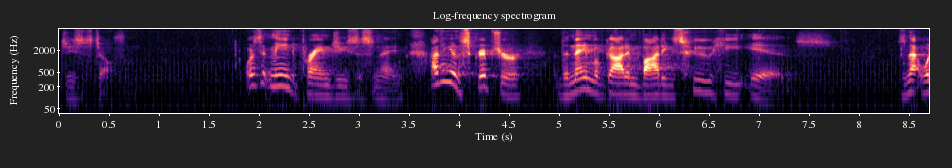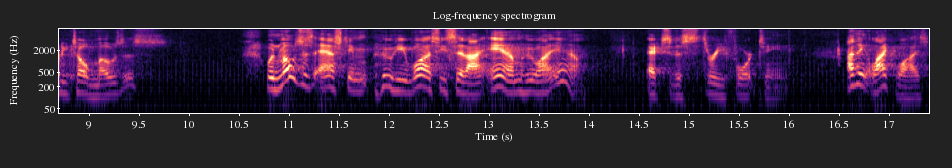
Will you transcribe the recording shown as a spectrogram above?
Jesus tells them. What does it mean to pray in Jesus' name? I think in the scripture, the name of God embodies who he is. Isn't that what he told Moses? When Moses asked him who he was, he said, I am who I am. Exodus 3:14. I think likewise,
